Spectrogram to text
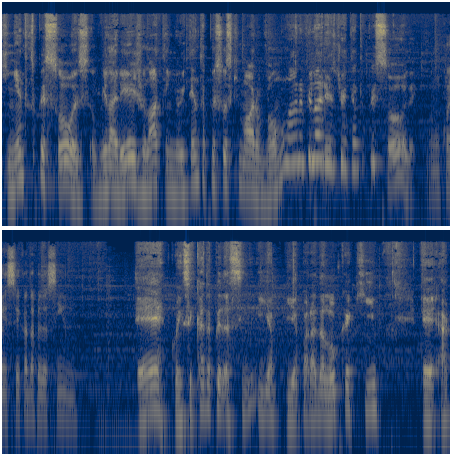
500 pessoas, o vilarejo lá tem 80 pessoas que moram. Vamos lá no vilarejo de 80 pessoas. Vamos conhecer cada pedacinho. Né? É, conhecer cada pedacinho. E a, e a parada louca é que é, a,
